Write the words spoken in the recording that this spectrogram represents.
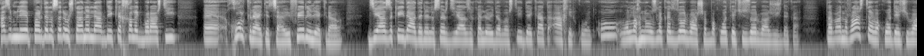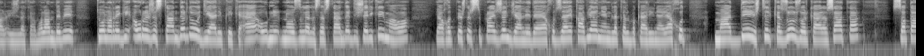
حەزم لێیە پەردە لەسەر ئەو شتانە لابدەی کە خەڵک بەڕاستی خۆڵ کراویتە چاوی فێلی لێکراوە جیازەکەی دادەنێ لەسەر جیازەکە لۆی دەبەستی دەیکاتە ئاخیر قوت ئۆ واللە نۆزلەکەت زۆر باشە بەقوتێکی زۆر باش ئیش دەکات تەبعەن ڕاستە بە قوتێکی باش ئیش دەکات، بەڵام دەبێ تۆ لە ڕێگەی ئەو ڕێژە ستاندەردەوە دیاری بکەی کە ئایا ئەو نۆزلە لەسەر ستاندەردی شەریکەی ماوە یاخود پێشتر سپرای ژەنگیان لێدا یاخود زایقابیانیان لە کەل بەکارینا یاخود ماددەیش تر کە زۆر زۆر کارەساتە سەتا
